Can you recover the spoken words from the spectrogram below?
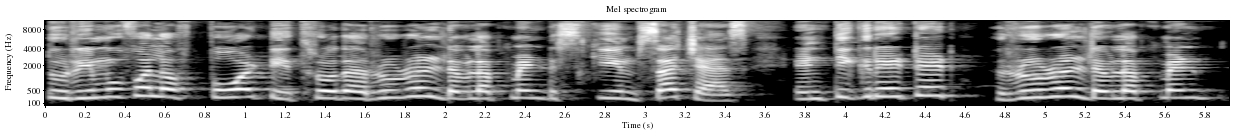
to removal of poverty through the rural development schemes such as Integrated Rural Development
